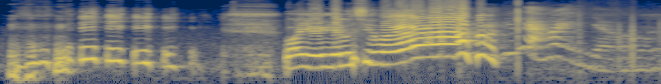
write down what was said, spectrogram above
Bang, your yellow. Ah! I'm in yellow.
